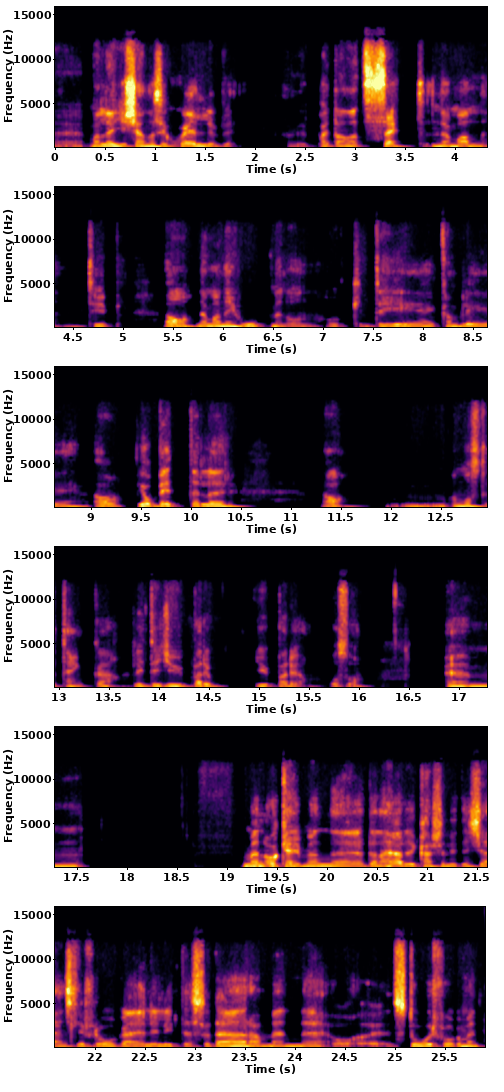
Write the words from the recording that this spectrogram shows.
Eh, man lär ju känna sig själv eh, på ett annat sätt när man typ ja, när man är ihop med någon och det kan bli ja, jobbigt eller ja, man måste tänka lite djupare, djupare och så. Ehm, men okej, men eh, den här är kanske en liten känslig fråga eller lite sådär, ah, men eh, och, eh, en stor fråga. Men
